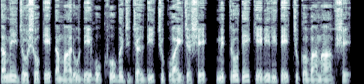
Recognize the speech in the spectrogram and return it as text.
તમે જોશો કે તમારું દેવું ખૂબ જ જલ્દી ચૂકવાઈ જશે. મિત્રો તે કેવી રીતે ચૂકવવામાં આવશે?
